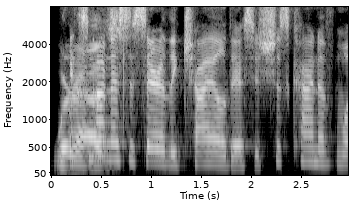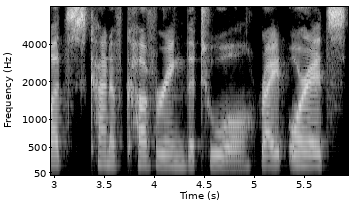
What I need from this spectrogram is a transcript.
Whereas it's not necessarily childish. It's just kind of what's kind of covering the tool, right? Or it's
